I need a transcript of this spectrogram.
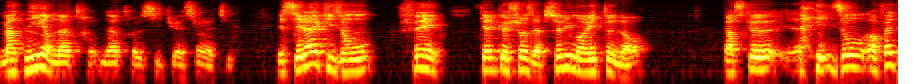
maintenir notre, notre situation là-dessus? Et c'est là qu'ils ont fait quelque chose d'absolument étonnant parce que ils ont, en fait,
